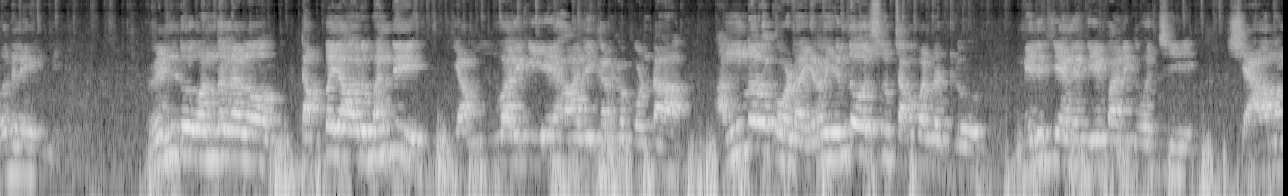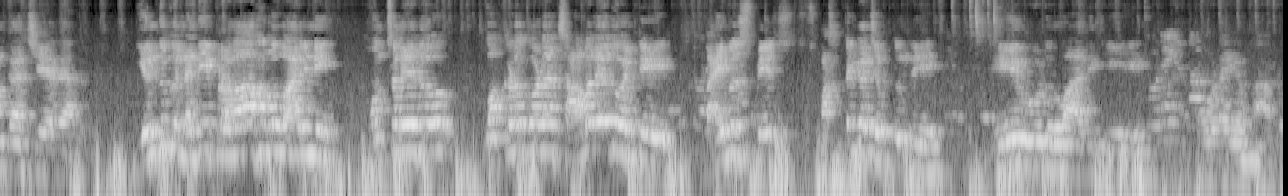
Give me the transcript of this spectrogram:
వదిలేయండి. రెండు వందలలో డెబ్బై ఆరు మంది ఎవ్వరికి ఏ హాని కలగకుండా అందరూ కూడా ఇరవై ఎనిమిదో వచ్చిన చెప్పబడినట్లు మెలితి అనే దీపానికి వచ్చి క్షేమంగా చేరారు. ఎందుకు నదీ ప్రవాహము వారిని ముంచలేదు? ఒక్కడు కూడా చావలేదు అంటే బైబిల్ స్పేస్ స్పష్టంగా చెప్తుంది దేవుడు వారికి తోడై ఉన్నాడు.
